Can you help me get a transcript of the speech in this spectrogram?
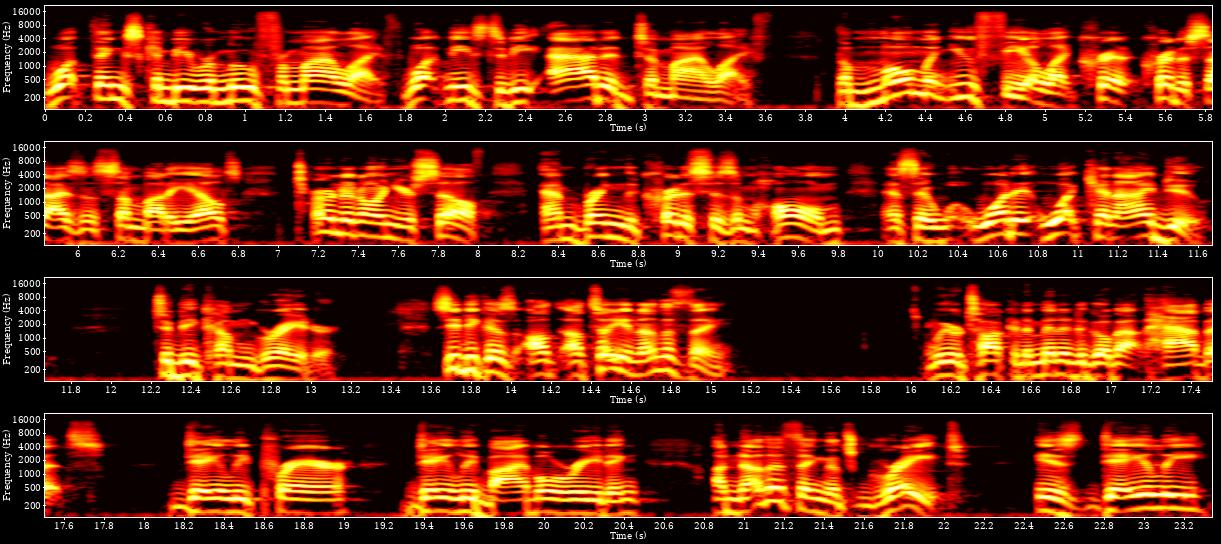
What things can be removed from my life? What needs to be added to my life? The moment you feel like crit- criticizing somebody else, turn it on yourself and bring the criticism home and say, what, what can I do to become greater. See, because I'll, I'll tell you another thing. We were talking a minute ago about habits, daily prayer, daily Bible reading. Another thing that's great is daily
